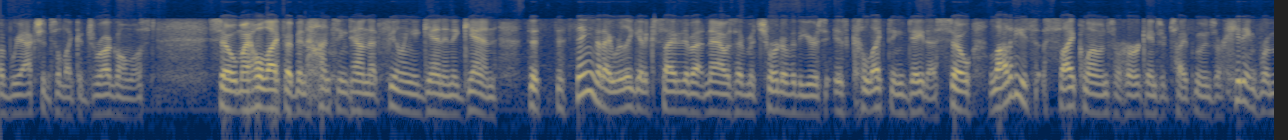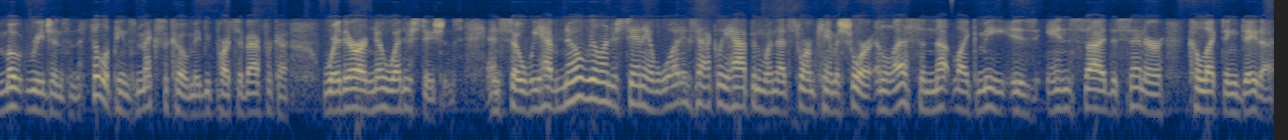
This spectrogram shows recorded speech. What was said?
a reaction to like a drug almost. So my whole life I've been hunting down that feeling again and again. The the thing that I really get excited about now as I've matured over the years is collecting data. So a lot of these cyclones or hurricanes or typhoons are hitting remote regions in the Philippines, Mexico, maybe parts of Africa where there are no weather stations. And so we have no real understanding of what exactly happened when that storm came ashore unless a nut like me is inside the center collecting data.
